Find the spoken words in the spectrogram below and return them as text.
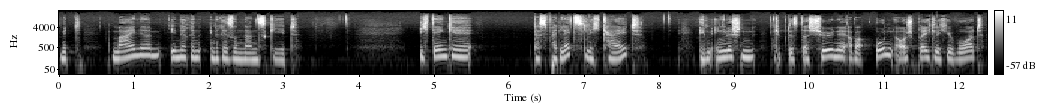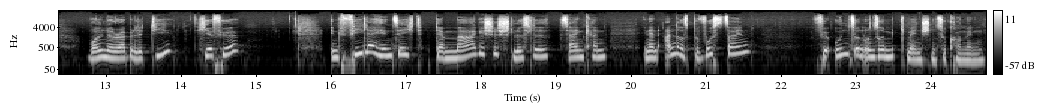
mit meinem Inneren in Resonanz geht. Ich denke, dass Verletzlichkeit, im Englischen gibt es das schöne, aber unaussprechliche Wort Vulnerability hierfür, in vieler Hinsicht der magische Schlüssel sein kann, in ein anderes Bewusstsein für uns und unsere Mitmenschen zu kommen.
